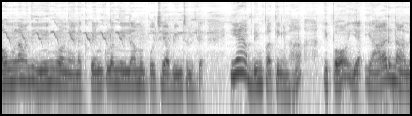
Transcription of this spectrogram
அவங்களாம் வந்து ஏங்குவாங்க எனக்கு பெண் குழந்தை இல்லாமல் போச்சு அப்படின்னு சொல்லிட்டு. ஏன் அப்படின்னு பார்த்தீங்கன்னா இப்போது யாருனால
